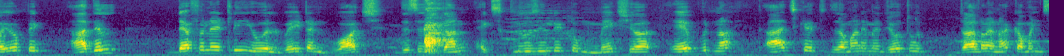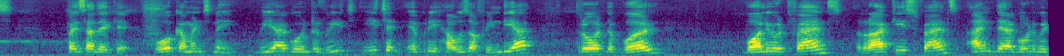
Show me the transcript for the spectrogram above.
biopic Adil definitely you will wait and watch. This is done exclusively to make sure every ना आज के ज़माने में जो तू डाल रहा है ना कमेंट्स पैसा देके वो कमेंट्स नहीं। We are going to reach each and every house of India throughout the world Bollywood fans, Rockies fans, and there are going to be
